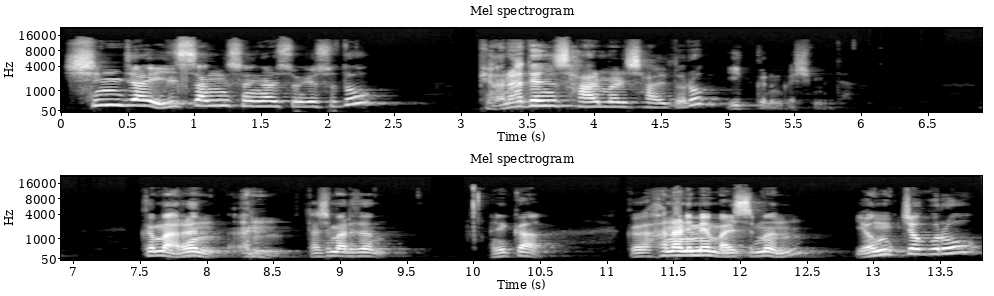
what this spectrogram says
신자의 일상생활 속에서도 변화된 삶을 살도록 이끄는 것입니다. 그 말은 다시 말해서 그러니까 그 하나님의 말씀은 영적으로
